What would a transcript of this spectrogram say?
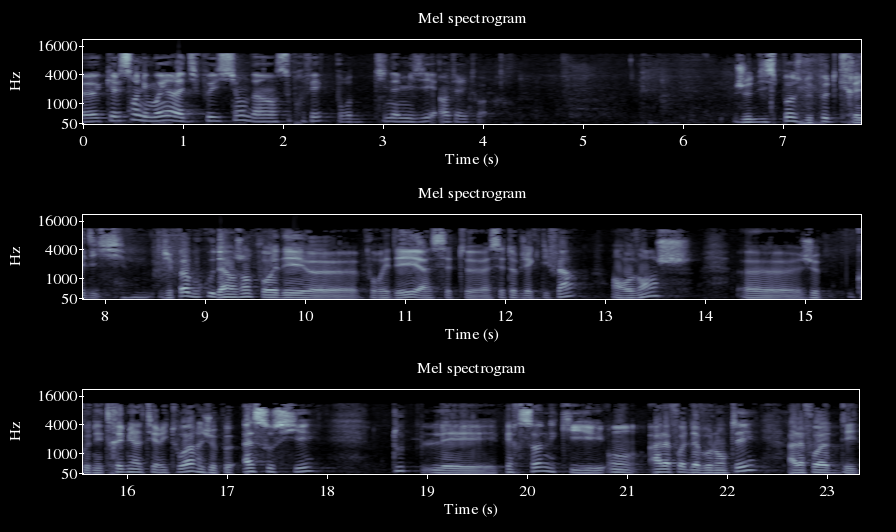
Euh, quels sont les moyens à la disposition d'un sous-préfet pour dynamiser un territoire? Je dispose de peu de crédit. J'ai pas beaucoup d'argent pour aider euh, pour aider à cette à cet objectif-là. En revanche, euh, je connais très bien le territoire et je peux associer toutes les personnes qui ont à la fois de la volonté, à la fois des,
